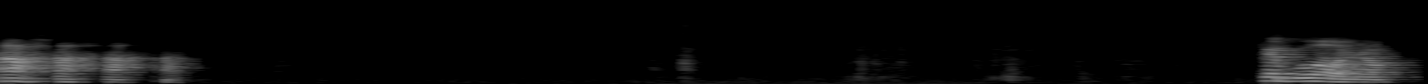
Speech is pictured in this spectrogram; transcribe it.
Ah ah ah ah che buono.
